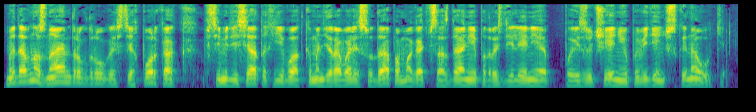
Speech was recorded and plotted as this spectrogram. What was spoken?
Мы давно знаем друг друга, с тех пор, как в 70-х его откомандировали сюда помогать в создании подразделения по изучению поведенческой науки —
